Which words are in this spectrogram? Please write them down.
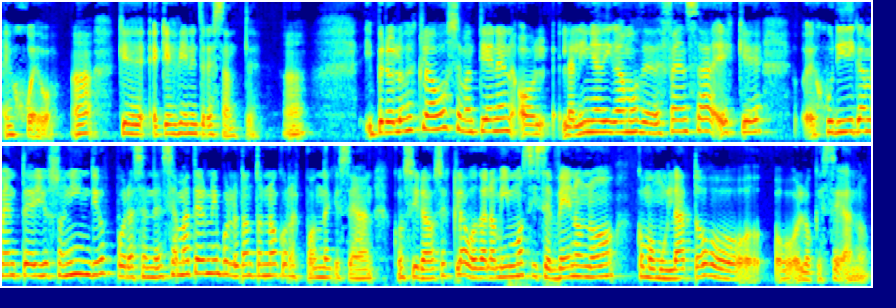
en juego, ¿ah? que, que es bien interesante. ¿Ah? Y, pero los esclavos se mantienen, o la línea, digamos, de defensa es que eh, jurídicamente ellos son indios por ascendencia materna y por lo tanto no corresponde que sean considerados esclavos. Da lo mismo si se ven o no como mulatos o, o lo que sea, ¿no?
